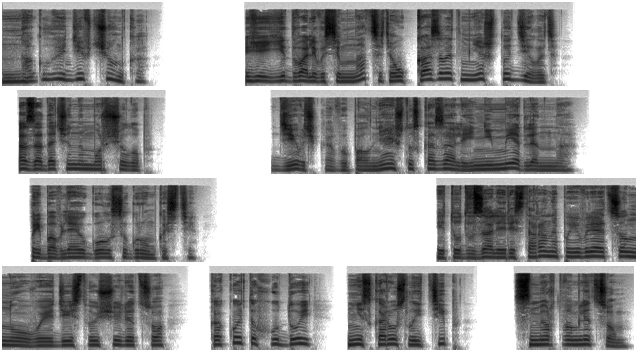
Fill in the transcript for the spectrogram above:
Наглая девчонка. Ей едва ли восемнадцать, а указывает мне, что делать. Озадаченно морщу лоб. «Девочка, выполняй, что сказали, и немедленно!» Прибавляю голоса громкости. И тут в зале ресторана появляется новое действующее лицо, какой-то худой, низкорослый тип с мертвым лицом.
